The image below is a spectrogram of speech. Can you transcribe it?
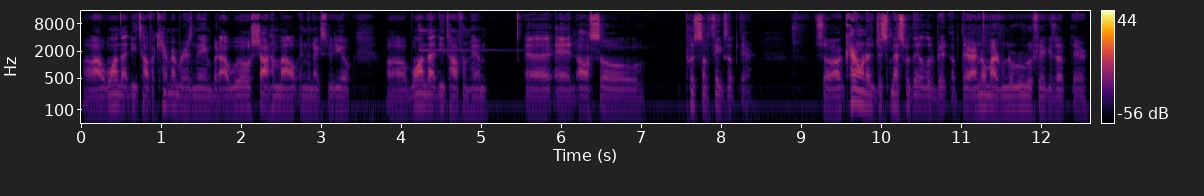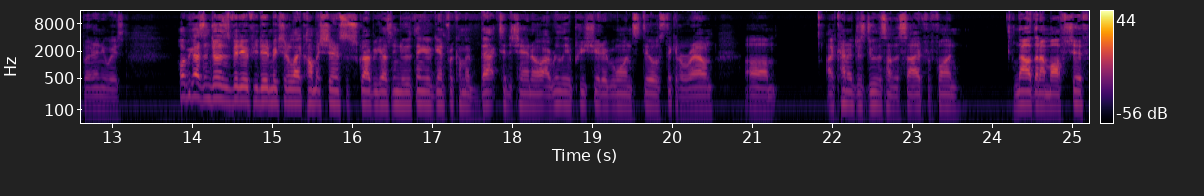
Uh, I won that DTOF. I can't remember his name, but I will shout him out in the next video. Uh, won that detail from him, uh, and also put some figs up there. So I kind of want to just mess with it a little bit up there. I know my Naruto figures up there, but anyways. Hope you guys enjoyed this video. If you did, make sure to like, comment, share, and subscribe. You guys are new. Thank you again for coming back to the channel. I really appreciate everyone still sticking around. Um, I kind of just do this on the side for fun. Now that I'm off shift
